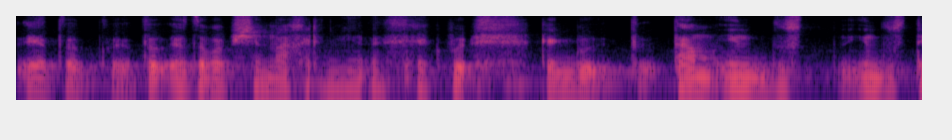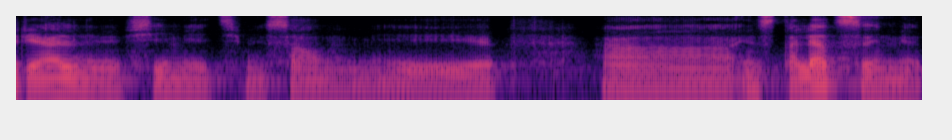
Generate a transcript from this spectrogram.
Это, это, это вообще нахрен как бы, как бы там индустриальными всеми этими самыми и, а, инсталляциями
